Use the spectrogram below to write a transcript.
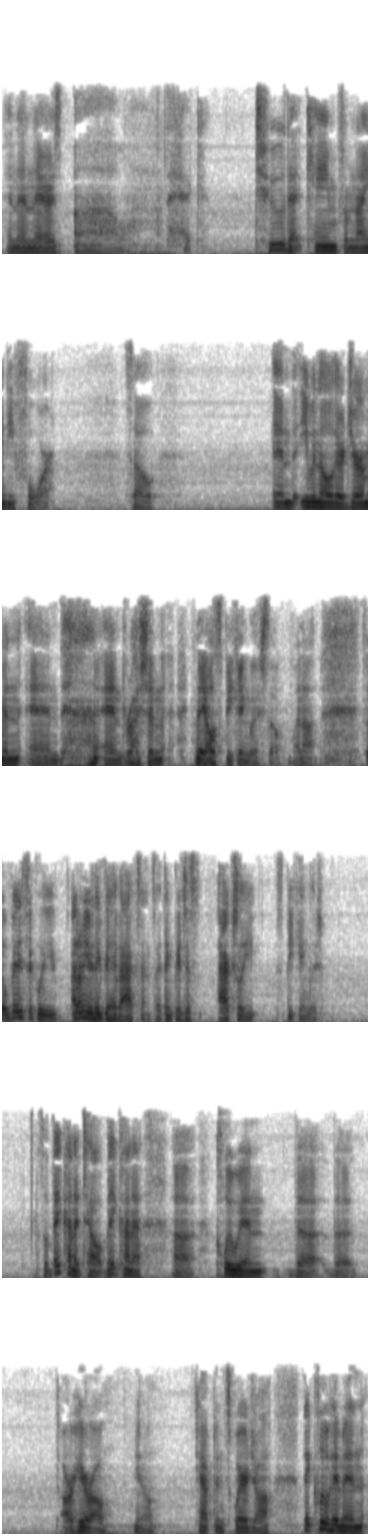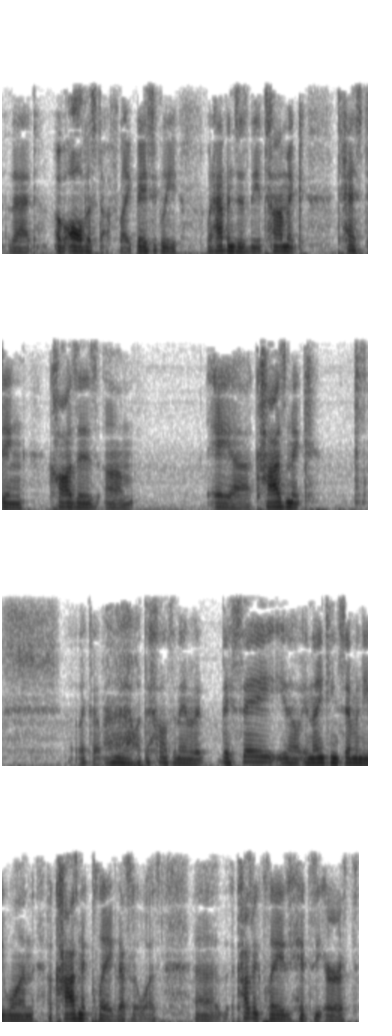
and then there's uh what the heck two that came from 94. So and even though they're German and and Russian, they all speak English, so why not? So basically, I don't even think they have accents. I think they just actually speak English. So they kind of tell, they kind of uh, clue in the the our hero, you know, Captain Squarejaw. They clue him in that of all the stuff. Like basically, what happens is the atomic testing causes um, a uh, cosmic like a uh, what the hell is the name of it? They say you know in 1971 a cosmic plague. That's what it was. Uh, a cosmic plague hits the Earth,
